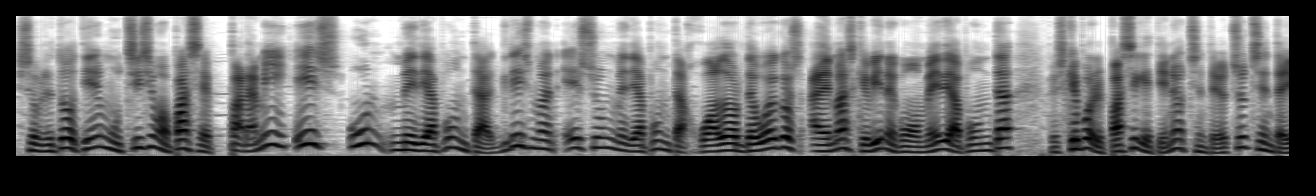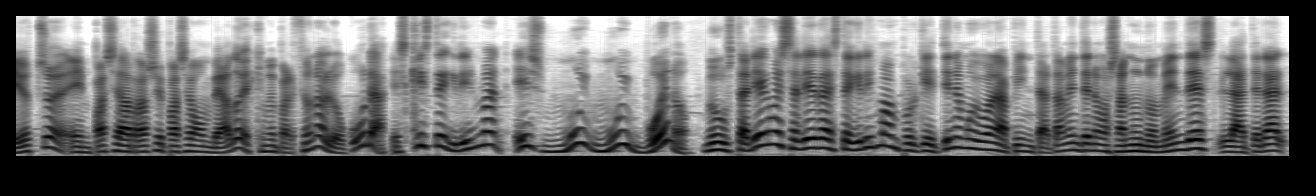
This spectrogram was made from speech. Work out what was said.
sobre todo tiene muchísimo pase. Para mí es un mediapunta. Grisman es un mediapunta, jugador de huecos, además que viene como mediapunta, pero es que por el pase que tiene 88-88 en pase a raso y pase bombeado, es que me parece una locura. Es que este Grisman es muy, muy bueno. Me gustaría que me saliera este Grisman porque tiene muy buena pinta. También tenemos a Nuno Méndez, lateral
